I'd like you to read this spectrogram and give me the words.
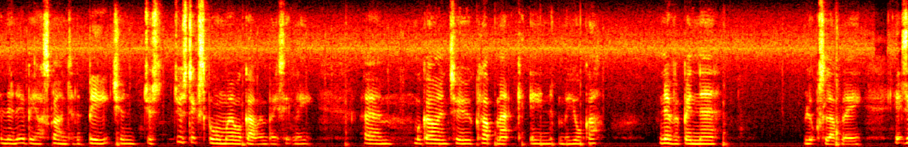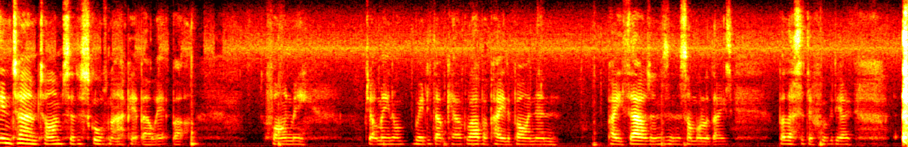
and then it'd be us going to the beach and just just exploring where we're going basically. Um, we're going to Club Mac in Mallorca. Never been there. Looks lovely. It's in term time so the school's not happy about it but fine me do you know what I mean I really don't care I'd rather pay the fine than pay thousands in the summer holidays but that's a different video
